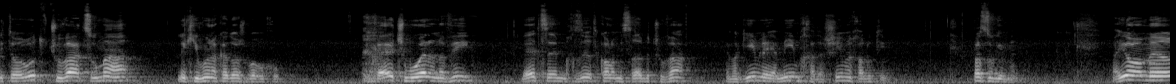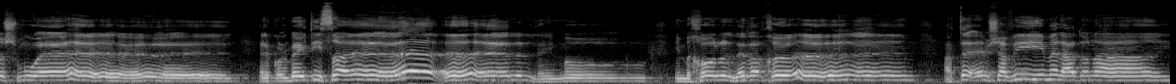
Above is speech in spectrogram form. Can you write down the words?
התעוררות תשובה עצומה לכיוון הקדוש ברוך הוא. כעת שמואל הנביא בעצם מחזיר את כל עם ישראל בתשובה, הם מגיעים לימים חדשים לחלוטין. פסוק ג' ויאמר שמואל אל כל בית ישראל לאמור אם בכל לבבכם אתם שבים אל אדוני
